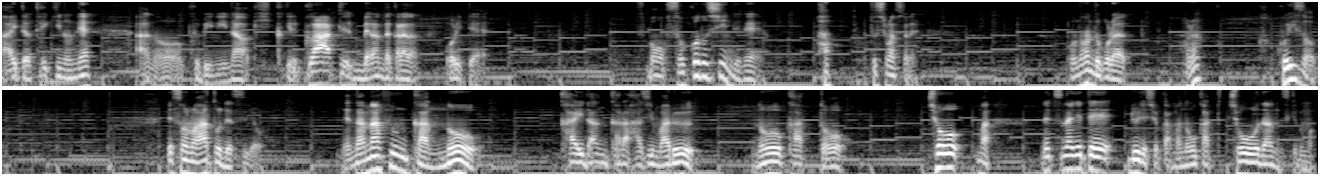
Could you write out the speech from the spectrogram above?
相手の敵のね、あの、首に縄を引っ掛けて、グワーってベランダから降りて、もうそこのシーンでね、はっとしましたね。もうなんだこれ、あらかっこいいぞ。で、その後ですよ。ね、7分間の階段から始まるノーカット、超、まあ、ね、つなげてるでしょうか。まあ、ノーカット超なんですけども、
